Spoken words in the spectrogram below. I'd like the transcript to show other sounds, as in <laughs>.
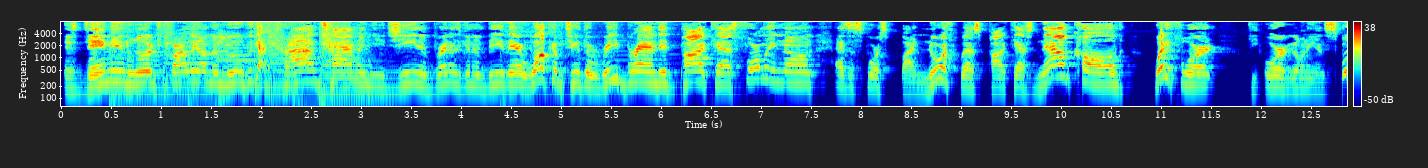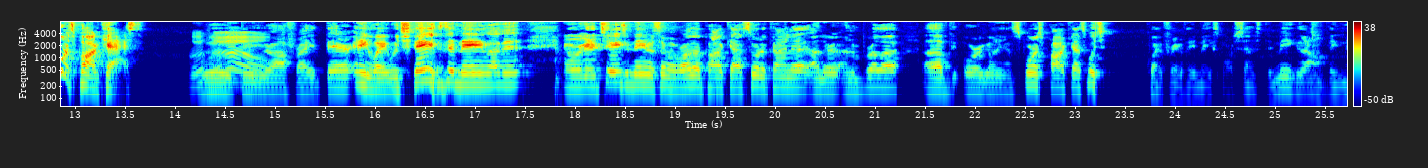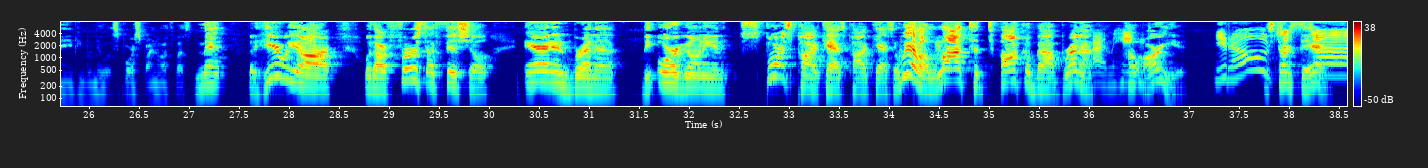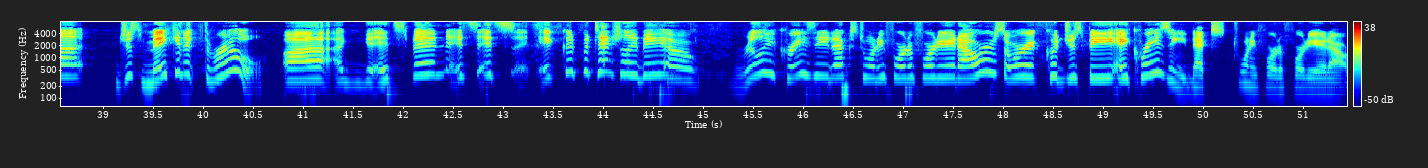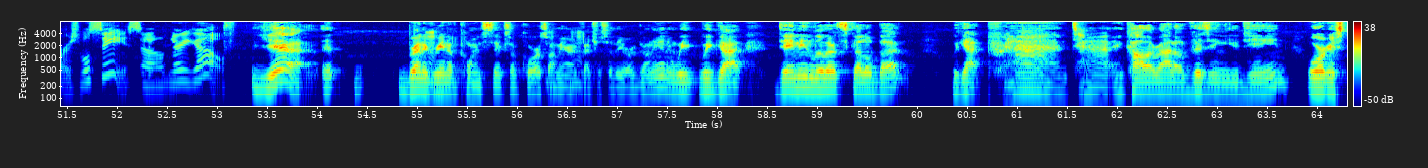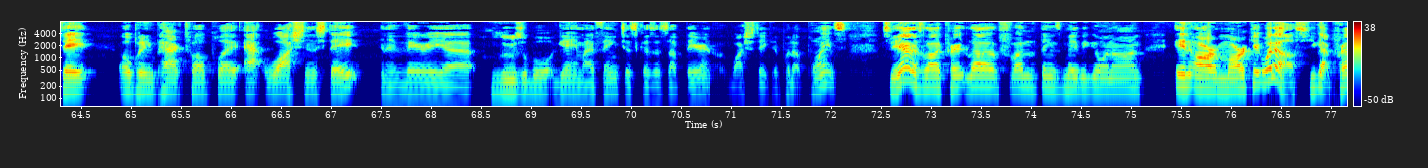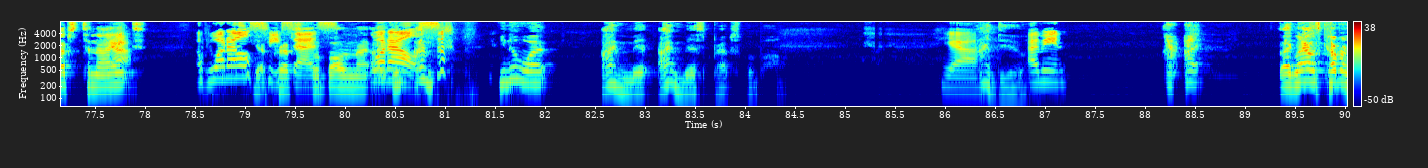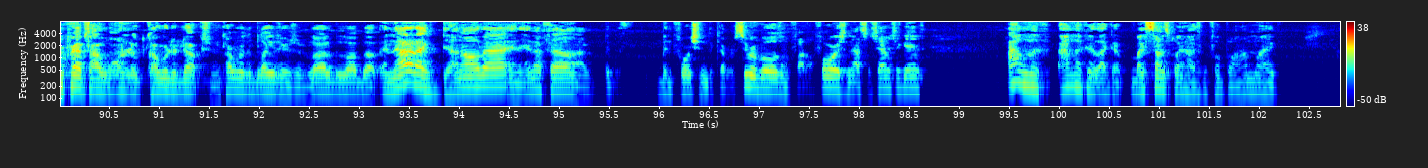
Is Damian Lillard finally on the move? We got prime time in Eugene, and Brenna's going to be there. Welcome to the rebranded podcast, formerly known as the Sports by Northwest podcast, now called, wait for it, the Oregonian Sports Podcast. Ooh, threw you off right there. Anyway, we <laughs> changed the name of it, and we're going to change the name of some of our other podcasts, sort of kind of under an umbrella of the Oregonian Sports Podcast, which quite frankly, it makes more sense to me because I don't think many people knew what Sports by Northwest meant. But here we are with our first official Aaron and Brenna, the Oregonian Sports Podcast podcast. And we have a lot to talk about. Brenna, I mean, how are you? You know, Let's start just, there. Uh, just making it through. Uh, it's been, it's, it's, it could potentially be a really crazy next 24 to 48 hours, or it could just be a crazy next 24 to 48 hours. We'll see. So there you go. Yeah. It, Brenna mm-hmm. Greene of KOIN Six, of course. I'm Aaron mm-hmm. Fentress of the Oregonian. And we, we got Damian Lillard Scuttlebutt. We got prime time in Colorado visiting Eugene. Oregon State opening Pac 12 play at Washington State in a very uh, losable game, I think, just because it's up there and Washington State can put up points. So yeah, there's a lot of great, lot of fun things maybe going on in our market. What else? You got preps tonight. Yeah. What else? He preps says. Football tonight. What I, else? I'm, <laughs> you know what? I miss I miss preps football. Yeah, I do. I mean, I, I like when I was covering preps, I wanted to cover the Ducks and cover the Blazers and blah blah blah blah. And now that I've done all that in NFL and I've been fortunate to cover Super Bowls and Final Fours and national championship games. I look, I look at like a, my son's playing high school football. I'm like,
